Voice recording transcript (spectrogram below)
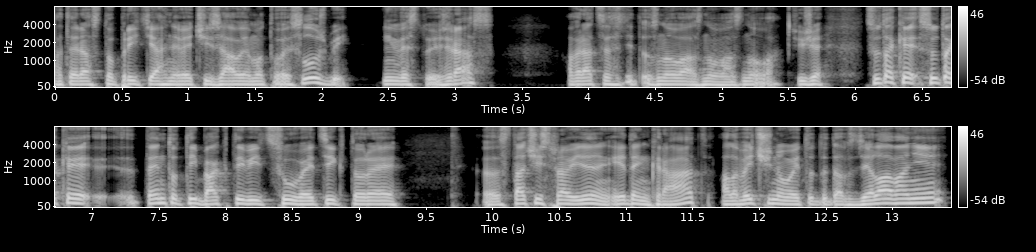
a teraz to pritiahne väčší záujem o tvoje služby. Investuješ raz a vracia sa ti to znova znova a znova. Čiže sú také, sú také tento typ aktivít sú veci, ktoré e, stačí spraviť jeden, jedenkrát, ale väčšinou je to teda vzdelávanie,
